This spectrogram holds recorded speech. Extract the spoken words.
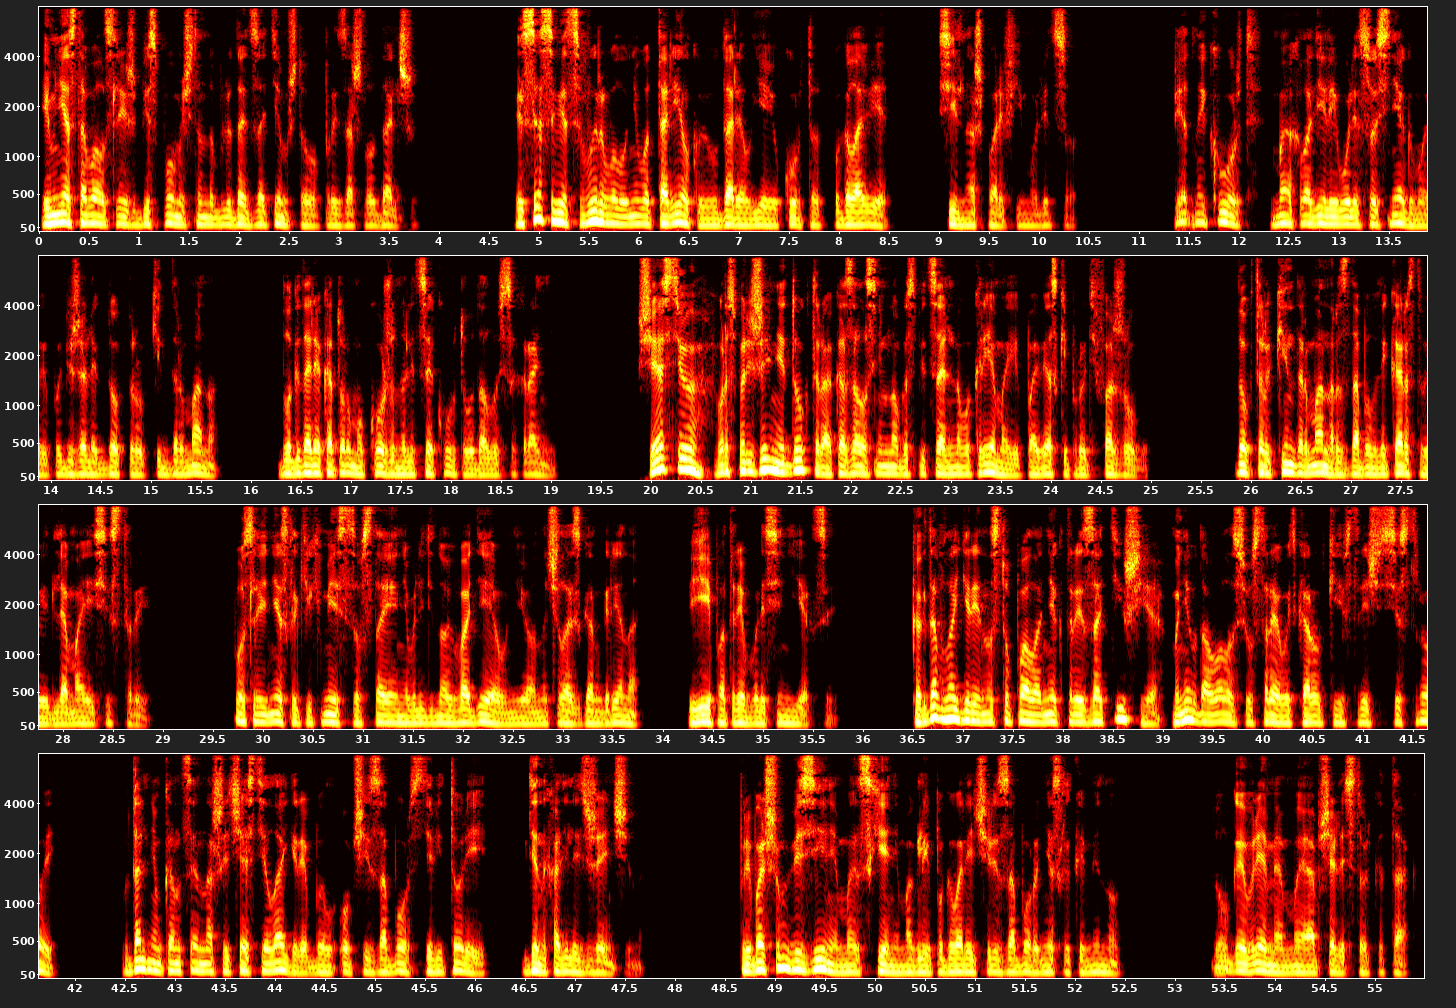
и мне оставалось лишь беспомощно наблюдать за тем, что произошло дальше. Эсэсовец вырвал у него тарелку и ударил ею Курта по голове, сильно ошпарив ему лицо. Бедный Курт, мы охладили его лицо снегом и побежали к доктору Киндерману, благодаря которому кожу на лице Курта удалось сохранить. К счастью, в распоряжении доктора оказалось немного специального крема и повязки против ожогов. Доктор Киндерман раздобыл лекарства и для моей сестры. После нескольких месяцев стояния в ледяной воде у нее началась гангрена, и ей потребовались инъекции. Когда в лагере наступало некоторое затишье, мне удавалось устраивать короткие встречи с сестрой. В дальнем конце нашей части лагеря был общий забор с территорией, где находились женщины. При большом везении мы с Хенни могли поговорить через забор несколько минут. Долгое время мы общались только так.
